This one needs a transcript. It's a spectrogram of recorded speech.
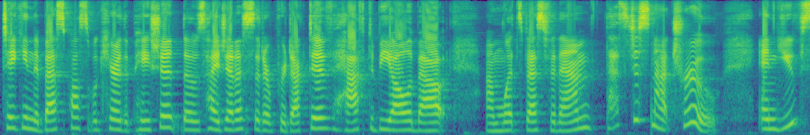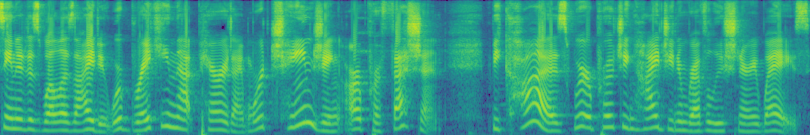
taking the best possible care of the patient, those hygienists that are productive have to be all about um, what's best for them. That's just not true. And you've seen it as well as I do. We're breaking that paradigm, we're changing our profession because we're approaching hygiene in revolutionary ways.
